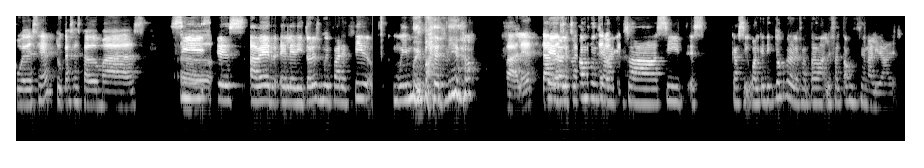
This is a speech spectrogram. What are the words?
puede ser, tú que has estado más... Sí, eh, es, a ver, el editor es muy parecido, muy, muy parecido. Vale, pero le faltan funcionalidades, o sea, sí, es casi igual que TikTok, pero le, falta, le faltan funcionalidades.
